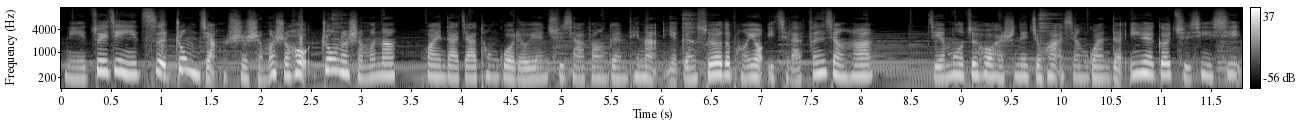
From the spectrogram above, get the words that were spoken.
你最近一次中奖是什么时候？中了什么呢？ 欢迎大家通过留言区下方跟 Tina 也跟所有的朋友一起来分享哈。节目最后还是那句话，相关的音乐歌曲信息、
